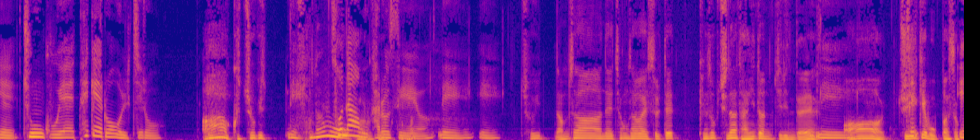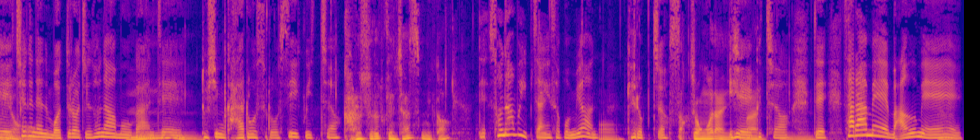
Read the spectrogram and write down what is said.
예 중구의 퇴계로 올지로 아, 그쪽이 네 소나무 소나무. 가로수예요. 네, 예. 저희 남산에 청사가 있을 때 계속 지나다니던 길인데 네. 아, 주의 깊게 못 봤었군요. 예, 최근에는 멋들어진 소나무가 음. 이제 도심 가로수로 쓰이고 있죠. 가로수로도 괜찮습니까? 네, 소나무 입장에서 보면 어. 괴롭죠. 썩 좋은 건 아니지만. 예, 그렇죠. 음. 이제 사람의 마음에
